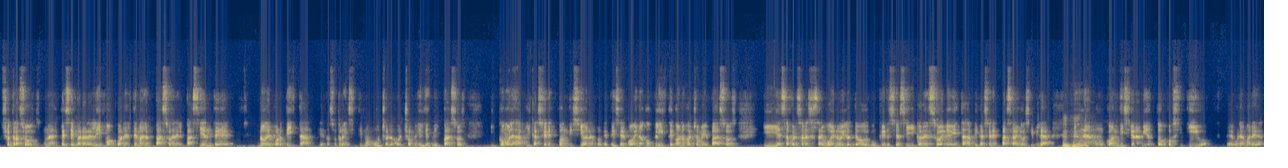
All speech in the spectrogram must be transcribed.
yo trazo una especie de paralelismo con el tema de los pasos en el paciente no deportista, que nosotros insistimos mucho, los 8.000, 10.000 pasos, y cómo las aplicaciones condicionan, porque te dicen, hoy no cumpliste con los 8.000 pasos, y esa persona se sabe, bueno, hoy lo tengo que cumplir sí o sí, y con el sueño y estas aplicaciones pasa algo similar. Es un condicionamiento positivo, de alguna manera.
